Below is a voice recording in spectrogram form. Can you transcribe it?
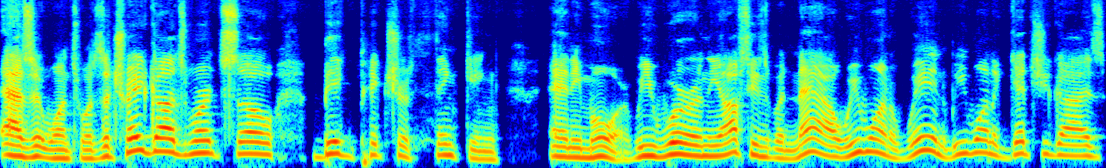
as it once was. The trade gods weren't so big picture thinking anymore. We were in the off offseason, but now we want to win. We want to get you guys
